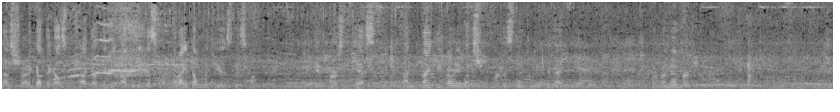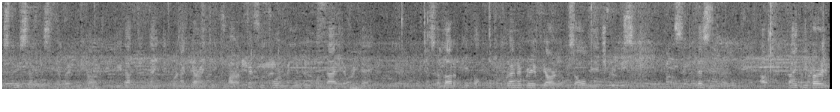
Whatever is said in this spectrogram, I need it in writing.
That's right. I got the gospel track. I'll give you. I'll give you this one. What I've done with you is this one. The good person test. And thank you very much for listening to me today. But remember, takes seconds right with God. Do that tonight. We're not guaranteed tomorrow. 54 million people die every day. It's a lot of people. We're in a graveyard. It's all the age groups. Listen, uh, thank you very much.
